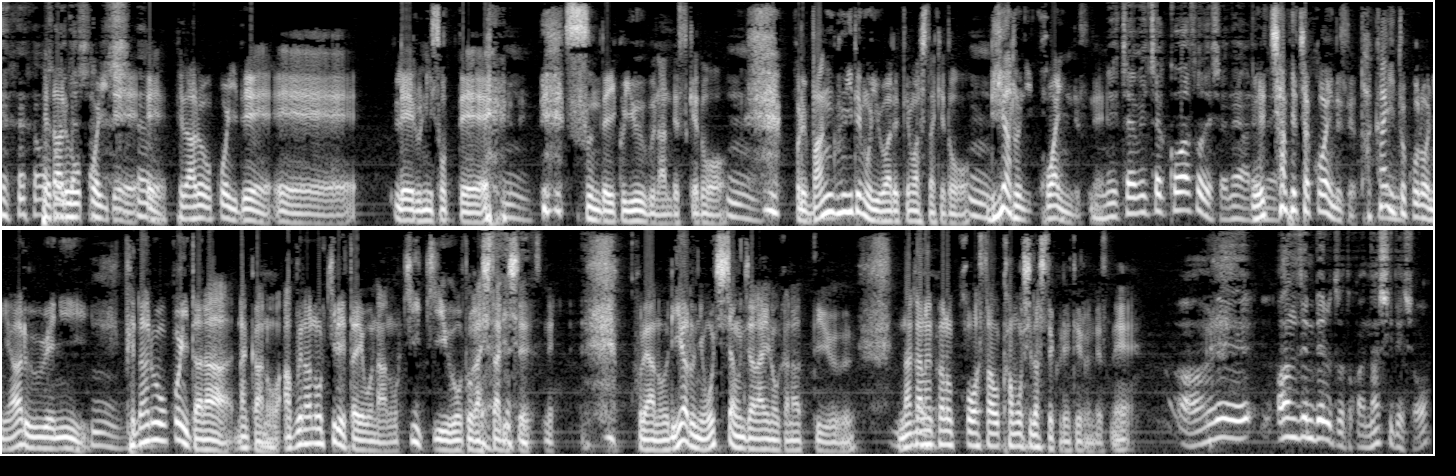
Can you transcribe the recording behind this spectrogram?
ペダルをこいで、ペダルをこいで、えーレールに沿ってうん。進んでいく遊具なんですけど、うん。これ番組でも言われてましたけど、うんリアルに怖いんですね。めちゃめちゃ怖そうでしたね、あれ、ね。めちゃめちゃ怖いんですよ。高いところにある上に、うん。ペダルをこいだら、なんかあの、油の切れたようなあの、キーキーいう音がしたりしてですね。これあの、リアルに落ちちゃうんじゃないのかなっていう、なかなかの怖さを醸し出してくれてるんですね。あれ、安全ベルトとかなしでしょ？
